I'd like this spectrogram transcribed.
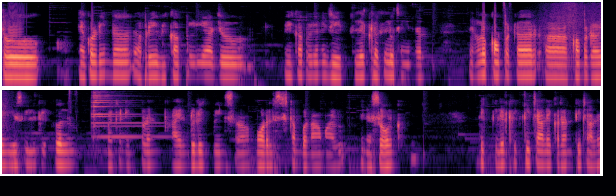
તો એકોર્ડિંગ આપણે વિકાપીડિયા જો વિકીપીડિયાની જે લેખ લખેલું છે એની અંદર analogue computer computer use electrical mechanical and hydraulic means model system બનાવવામાં આવ્યું એને સોલ્વ કર્યું. ઇલેક્ટ્રિકથી ચાલે કરંટથી ચાલે.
